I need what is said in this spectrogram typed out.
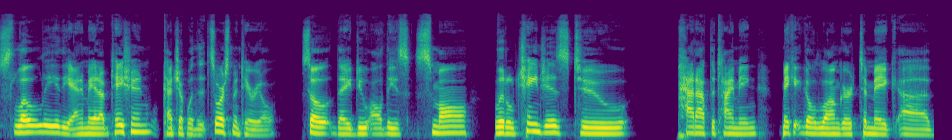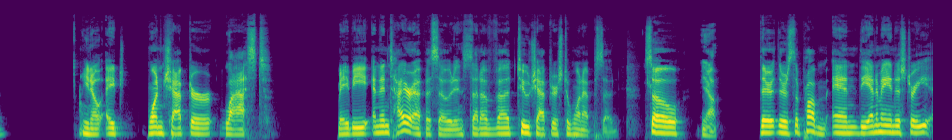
slowly the anime adaptation will catch up with its source material. So they do all these small little changes to pad out the timing, make it go longer to make uh you know a one chapter last maybe an entire episode instead of uh, two chapters to one episode. So Yeah. there there's the problem, and the anime industry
